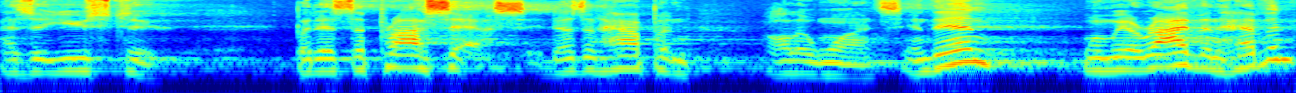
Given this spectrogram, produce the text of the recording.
as it used to, but it's a process. It doesn't happen all at once. And then when we arrive in heaven,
